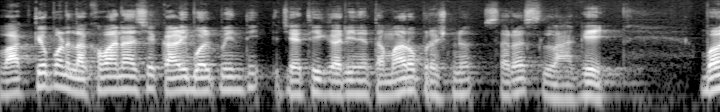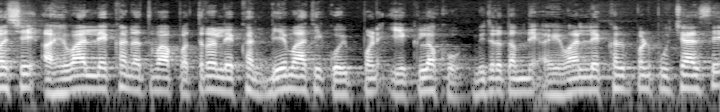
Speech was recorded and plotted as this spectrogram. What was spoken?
વાક્યો પણ લખવાના છે કાળી બોલપેનથી, જેથી કરીને તમારો પ્રશ્ન સરસ લાગે. બ છે અહેવાલ લેખન અથવા પત્ર લેખન. બેમાંથી કોઈ પણ એક લખો. મિત્રો, તમને અહેવાલ લેખન પણ પૂછાશે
